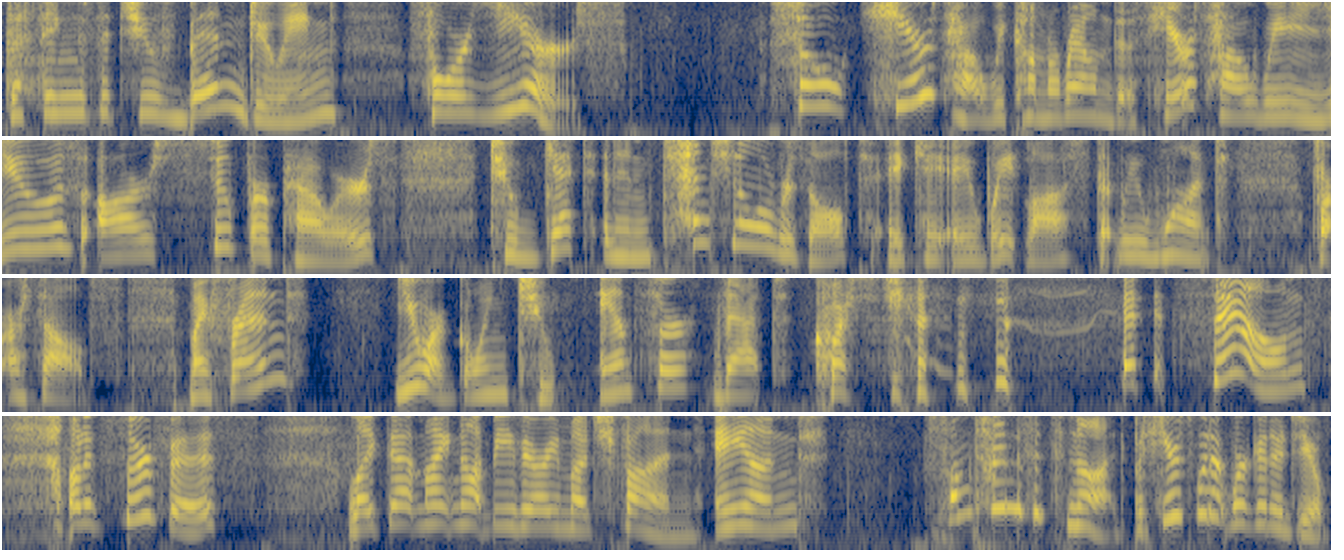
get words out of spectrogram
the things that you've been doing for years. So here's how we come around this. Here's how we use our superpowers to get an intentional result, aka weight loss, that we want for ourselves. My friend, you are going to answer that question. and it sounds on its surface like that might not be very much fun. And sometimes it's not. But here's what we're going to do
